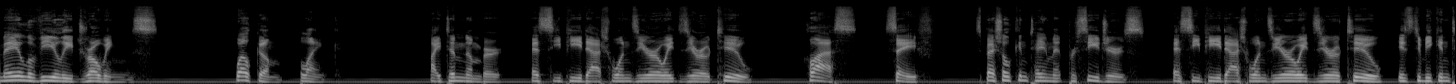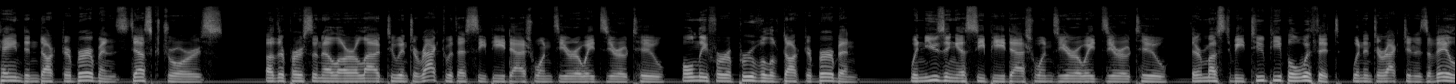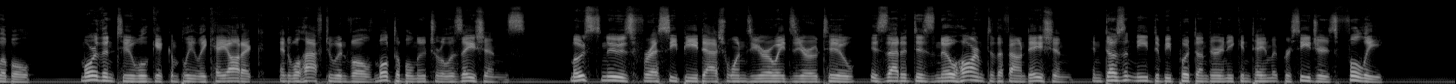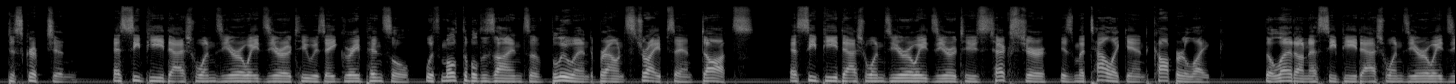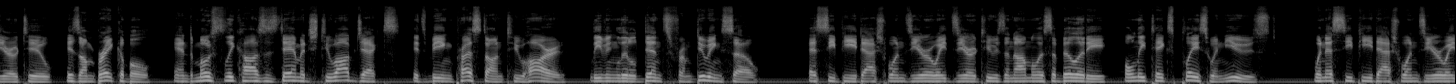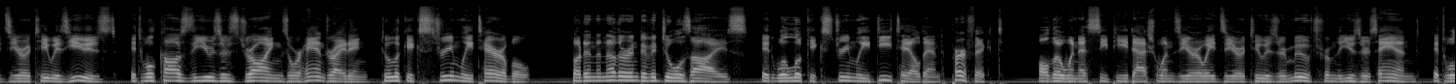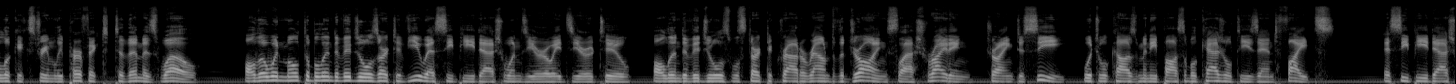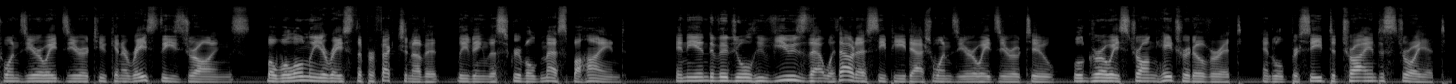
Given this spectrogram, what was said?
May Drawings. Welcome, blank. Item number SCP 10802. Class Safe. Special Containment Procedures SCP 10802 is to be contained in Dr. Bourbon's desk drawers. Other personnel are allowed to interact with SCP 10802 only for approval of Dr. Bourbon. When using SCP 10802, there must be two people with it when interaction is available. More than two will get completely chaotic and will have to involve multiple neutralizations. Most news for SCP 10802 is that it does no harm to the Foundation and doesn't need to be put under any containment procedures fully. Description SCP 10802 is a gray pencil with multiple designs of blue and brown stripes and dots. SCP 10802's texture is metallic and copper like. The lead on SCP 10802 is unbreakable and mostly causes damage to objects it's being pressed on too hard, leaving little dents from doing so. SCP 10802's anomalous ability only takes place when used. When SCP 10802 is used, it will cause the user's drawings or handwriting to look extremely terrible, but in another individual's eyes, it will look extremely detailed and perfect. Although when SCP 10802 is removed from the user's hand, it will look extremely perfect to them as well. Although when multiple individuals are to view SCP 10802, all individuals will start to crowd around the drawing slash writing, trying to see, which will cause many possible casualties and fights. SCP 10802 can erase these drawings, but will only erase the perfection of it, leaving the scribbled mess behind. Any individual who views that without SCP 10802 will grow a strong hatred over it and will proceed to try and destroy it.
